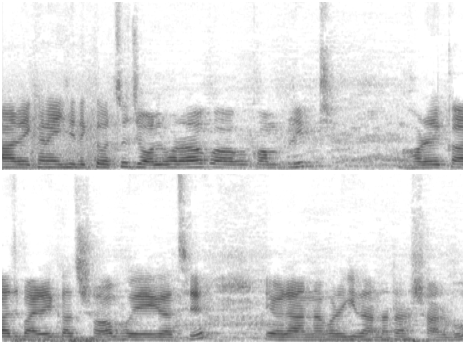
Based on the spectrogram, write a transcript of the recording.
আর এখানে এই যে দেখতে পাচ্ছ, জল ভরা কমপ্লিট। ঘরের কাজ, বাইরের কাজ সব হয়ে গেছে। এবার রান্নাঘরে গিয়ে রান্নাটা সারবো।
